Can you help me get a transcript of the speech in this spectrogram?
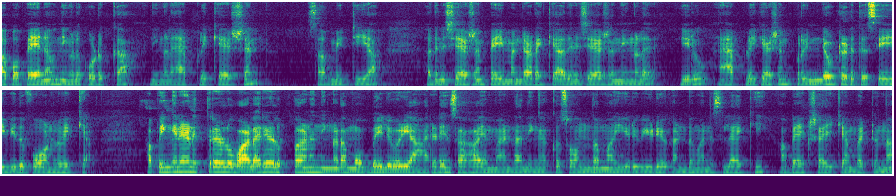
അപ്പോൾ പേനോ നിങ്ങൾ കൊടുക്കുക നിങ്ങൾ ആപ്ലിക്കേഷൻ സബ്മിറ്റ് ചെയ്യുക അതിനുശേഷം പേയ്മെന്റ് അടയ്ക്കുക. അതിനുശേഷം നിങ്ങൾ ഈ ഒരു ആപ്ലിക്കേഷൻ പ്രിന്റ് ഔട്ട് എടുത്ത് സേവ് ചെയ്ത് ഫോണിൽ വയ്ക്കുക അപ്പോൾ ഇങ്ങനെയാണ് ഇത്രയേ ഉള്ളൂ. വളരെ എളുപ്പമാണ്. നിങ്ങളുടെ മൊബൈൽ വഴി ആരുടെയും സഹായം വേണ്ട. നിങ്ങൾക്ക് സ്വന്തമായി ഒരു വീഡിയോ കണ്ട് മനസ്സിലാക്കി അപേക്ഷ അയക്കാൻ പറ്റുന്ന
